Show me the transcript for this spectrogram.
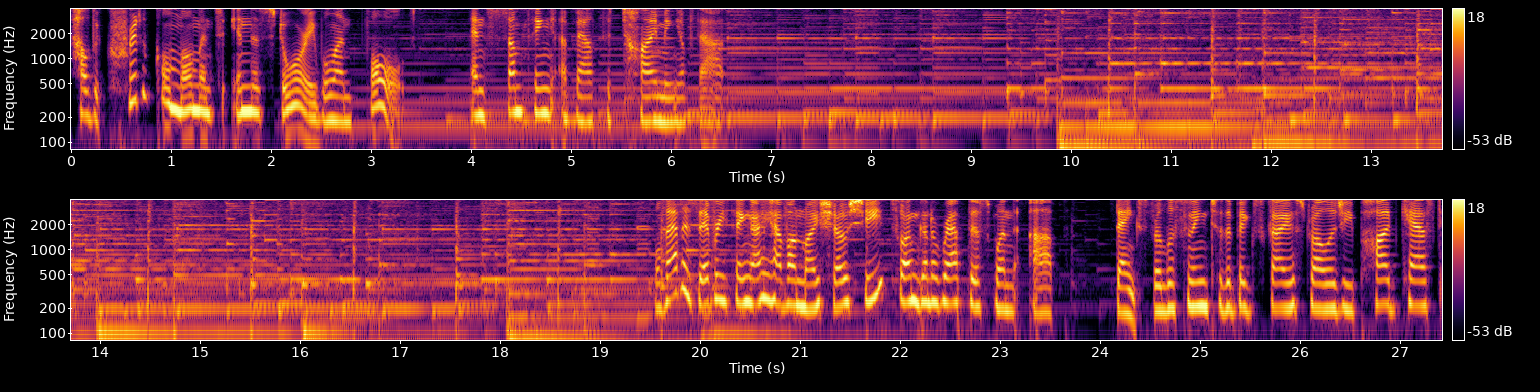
how the critical moments in the story will unfold and something about the timing of that. That is everything I have on my show sheet, so I'm going to wrap this one up. Thanks for listening to the Big Sky Astrology podcast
